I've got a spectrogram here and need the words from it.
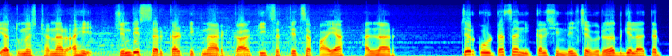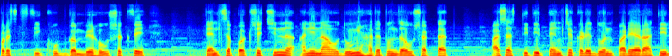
यातूनच ठरणार आहे शिंदे सरकार टिकणार का की सत्तेचा पाया हलणार? जर कोर्टाचा निकाल शिंदेच्या विरोधात गेला तर परिस्थिती खूप गंभीर होऊ शकते. त्यांचं पक्ष चिन्ह आणि नाव दोन्ही हातातून जाऊ शकतात. अशा स्थितीत त्यांच्याकडे दोन पर्याय राहतील.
